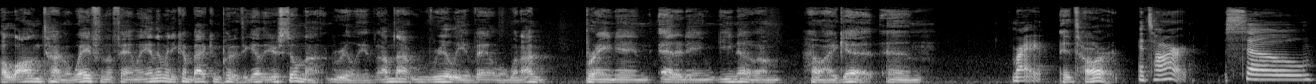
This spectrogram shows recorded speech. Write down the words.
a long time away from the family, and then when you come back and put it together, you're still not really. I'm not really available when I'm brain in editing. You know, I'm how I get, and right it's hard. It's hard. So,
